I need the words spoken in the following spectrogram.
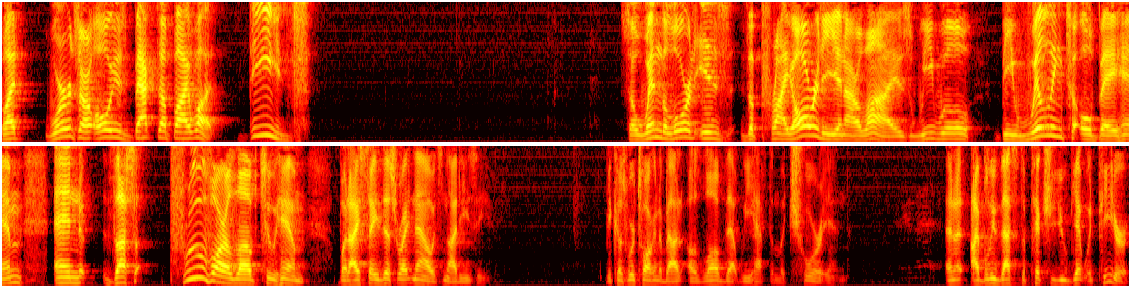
but words are always backed up by what? Deeds. So when the Lord is the priority in our lives, we will be willing to obey him and thus prove our love to him. But I say this right now, it's not easy. Because we're talking about a love that we have to mature in. And I believe that's the picture you get with Peter.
